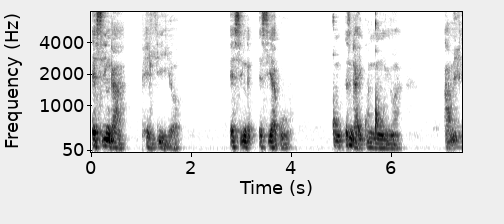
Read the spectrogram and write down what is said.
esingapheliyo esinga esiyaku esingayikunqunywa amen.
